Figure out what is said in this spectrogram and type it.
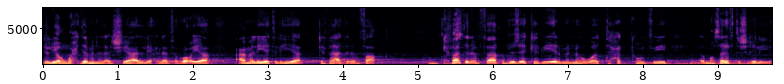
اليوم واحدة من الأشياء اللي إحنا في الرؤية عملية اللي هي كفاءة الإنفاق. كفاءة الإنفاق جزء كبير منه هو التحكم في المصاريف التشغيلية.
